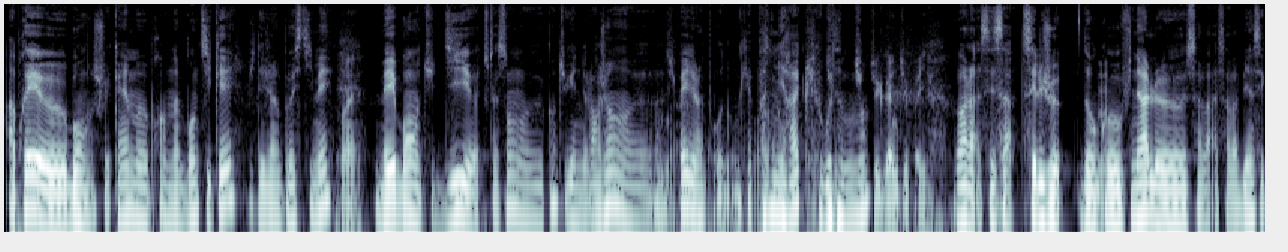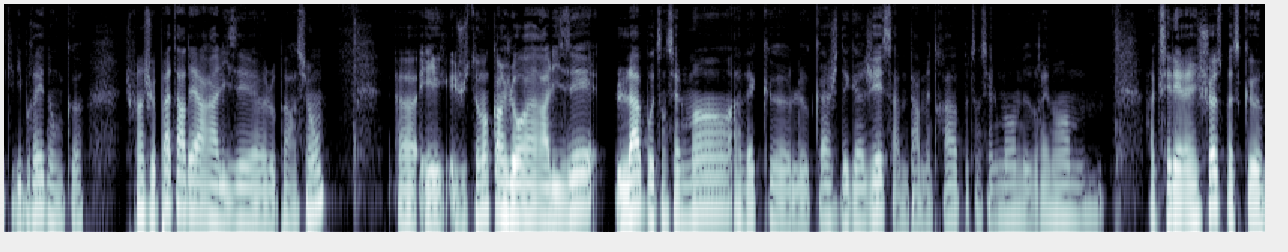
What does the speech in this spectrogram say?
Après, euh, bon, je vais quand même prendre un bon ticket. J'ai déjà un peu estimé. Ouais. Mais bon, tu te dis, euh, de toute façon, euh, quand tu gagnes de l'argent, tu payes l'impôt. Donc, il y a pas de miracle au bout d'un moment. Tu, gagnes, tu payes. Voilà, c'est ça. C'est le jeu. Donc, mm. au final, ça va, ça va bien s'équilibrer. Donc, je pense que je vais pas tarder à réaliser l'opération. Euh, et justement, quand je l'aurai réalisé, là, potentiellement, avec euh, le cash dégagé, ça me permettra potentiellement de vraiment accélérer les choses parce que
